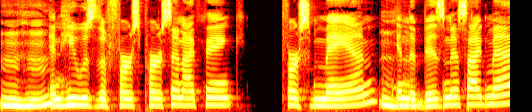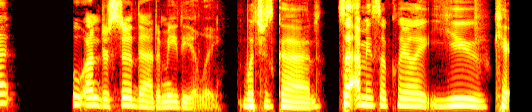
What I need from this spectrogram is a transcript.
mm-hmm. And he was the first person, I think, first man in the Mhm. business I'd met who understood that immediately. Which is good. So I mean, so clearly you car-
